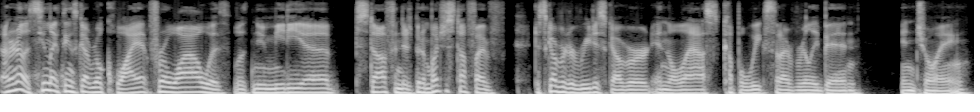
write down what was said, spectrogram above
I don't know, it seemed like things got real quiet for a while with with new media stuff, and there's been a bunch of stuff I've discovered or rediscovered in the last couple weeks that I've really been enjoying.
